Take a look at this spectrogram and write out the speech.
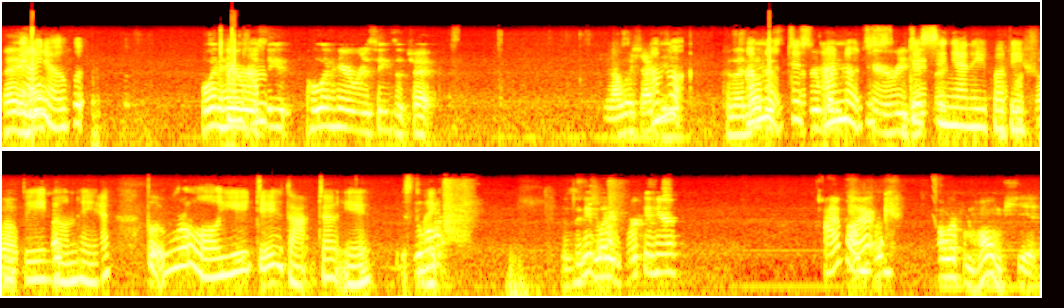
Hey, Yeah, I know, but who in here I'm- I'm- receive, Who in here receives a check? I wish I I'm did. not. Because I know I'm not just—I'm not here just every day, dissing anybody for up? being on here, but Raw, you do that, don't you? It's Do like I? Does anybody work in here? I work. I work from home. Shit.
